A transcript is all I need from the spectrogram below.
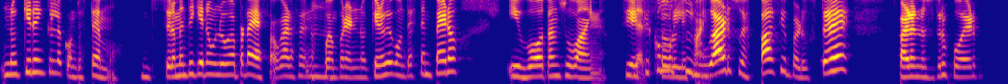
no quieren que lo contestemos. Solamente quieren un lugar para desahogarse, nos pueden poner, no quiero que contesten, pero, y votan su vaina. Sí, este es como su lugar, su espacio para ustedes, para nosotros poder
